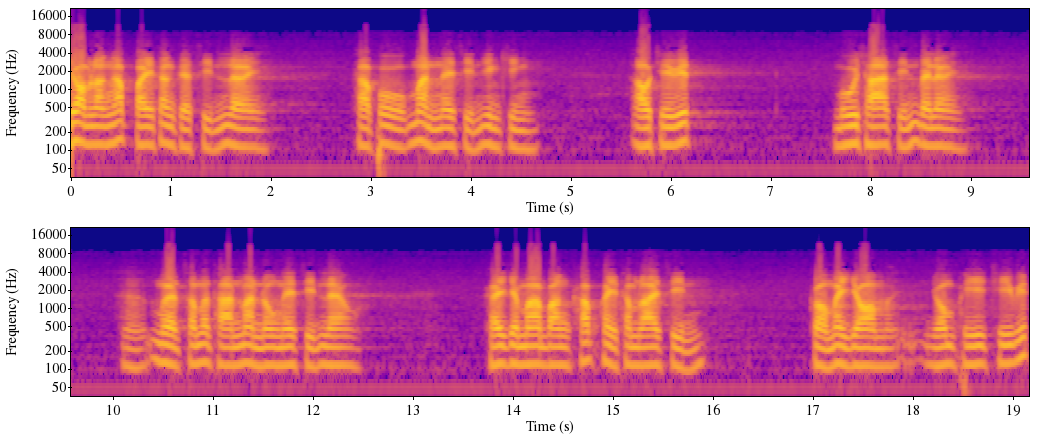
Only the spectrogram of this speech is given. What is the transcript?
ย่อมระงงับไปตั้งแต่ศีลเลย ถ้าผู้มั่นในศีลจริง เอาชีวิต บูชาศีลไปเลยเมื่อสมทานมั่นลงในศีลแล้ว ใครจะมาบังคับให้ทำลายศีลก็ไม่ยอมยอมพีชีวิต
